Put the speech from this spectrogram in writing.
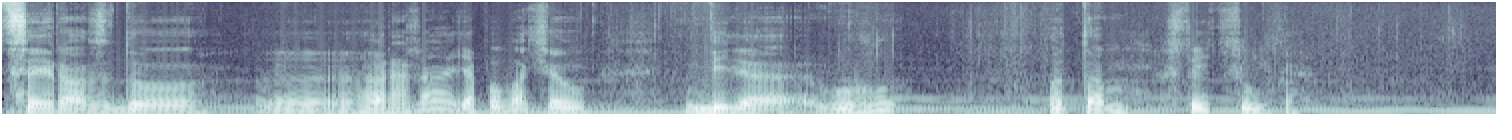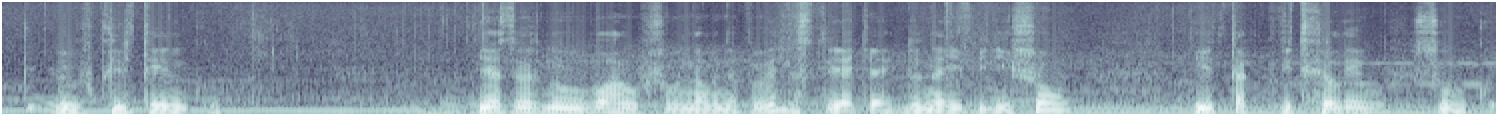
цей раз до е, гаража, я побачив біля вуглу, от там стоїть сумка в клітинку. Я звернув увагу, що вона не повинна стояти, я до неї підійшов і так відхилив сумку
